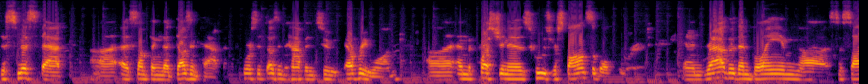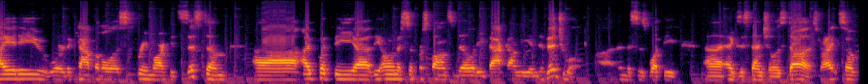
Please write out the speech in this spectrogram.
dismiss that as something that doesn't happen. Of course, it doesn't happen to everyone. and the question is, who's responsible for it? And rather than blame uh, society or the capitalist free market system, uh, I put the uh, the onus of responsibility back on the individual, uh, and this is what the uh, existentialist does, right? So,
